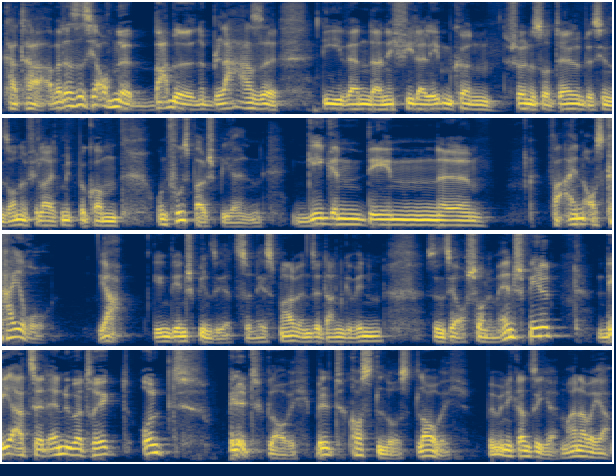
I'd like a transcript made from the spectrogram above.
Katar. Aber das ist ja auch eine Bubble, eine Blase. Die werden da nicht viel erleben können. Schönes Hotel, bisschen Sonne vielleicht mitbekommen und Fußball spielen gegen den äh, Verein aus Kairo. Ja, gegen den spielen sie jetzt zunächst mal. Wenn sie dann gewinnen, sind sie auch schon im Endspiel. DAZN überträgt und Bild, glaube ich. Bild kostenlos, glaube ich. Bin mir nicht ganz sicher. Meine aber ja.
